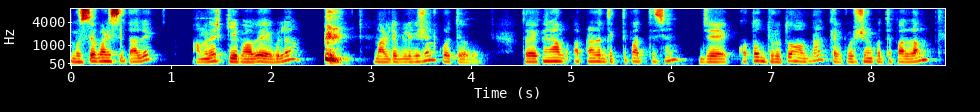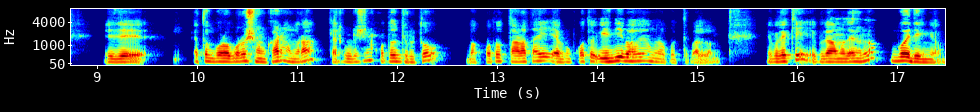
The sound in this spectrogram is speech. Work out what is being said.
বুঝতে পারছি তাহলে আমাদের কীভাবে এগুলো মাল্টিপ্লিকেশন করতে হবে। তো এখানে আপনারা দেখতে পাচ্ছেন যে কত দ্রুত আমরা ক্যালকুলেশন করতে পারলাম। এই যে এত বড় বড় সংখ্যার আমরা ক্যালকুলেশন কত দ্রুত বা কত তাড়াতাড়ি এবং কত ইজিভাবে আমরা করতে পারলাম। এগুলো কি? এগুলো আমাদের হলো বৈদিক নিয়ম।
